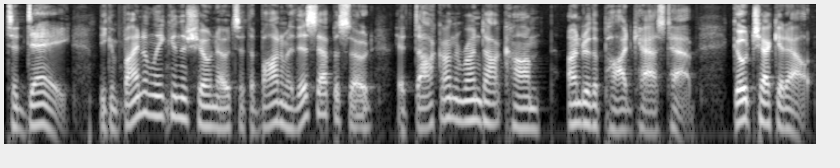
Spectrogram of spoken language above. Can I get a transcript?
today. You can find a link in the show notes at the bottom of this episode at docontherun.com under the podcast tab. Go check it out.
